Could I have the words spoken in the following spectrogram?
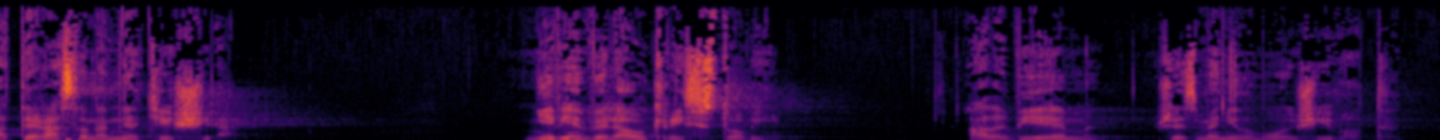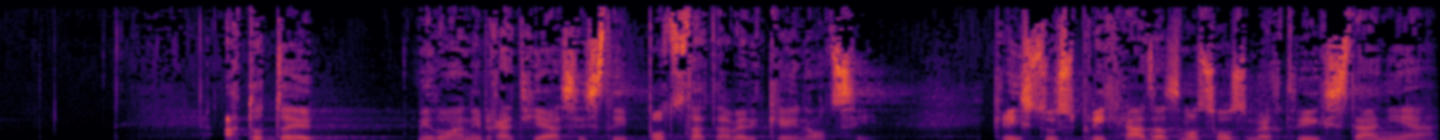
A teraz sa na mňa tešia. Neviem veľa o Kristovi, ale viem, že zmenil môj život. A toto je, milovaní bratia a sestry, podstata Veľkej noci. Kristus prichádza s mocou zmrtvých stania,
